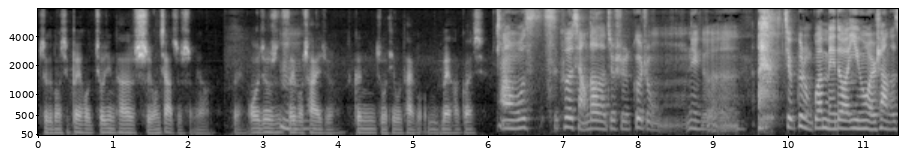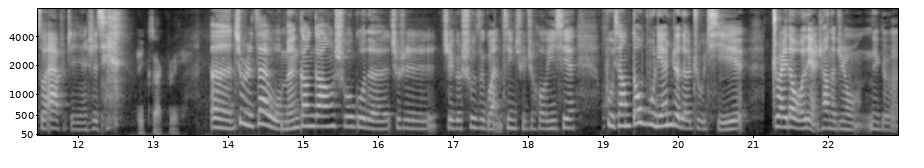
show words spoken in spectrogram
这个东西背后究竟它的使用价值是什么样的。对我就是随口插一句，跟主题不太没啥关系啊。我此刻想到的就是各种那个，就各种官媒都要一拥而上的做 app 这件事情。Exactly。呃，就是在我们刚刚说过的，就是这个数字馆进去之后，一些互相都不连着的主题拽到我脸上的这种那个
